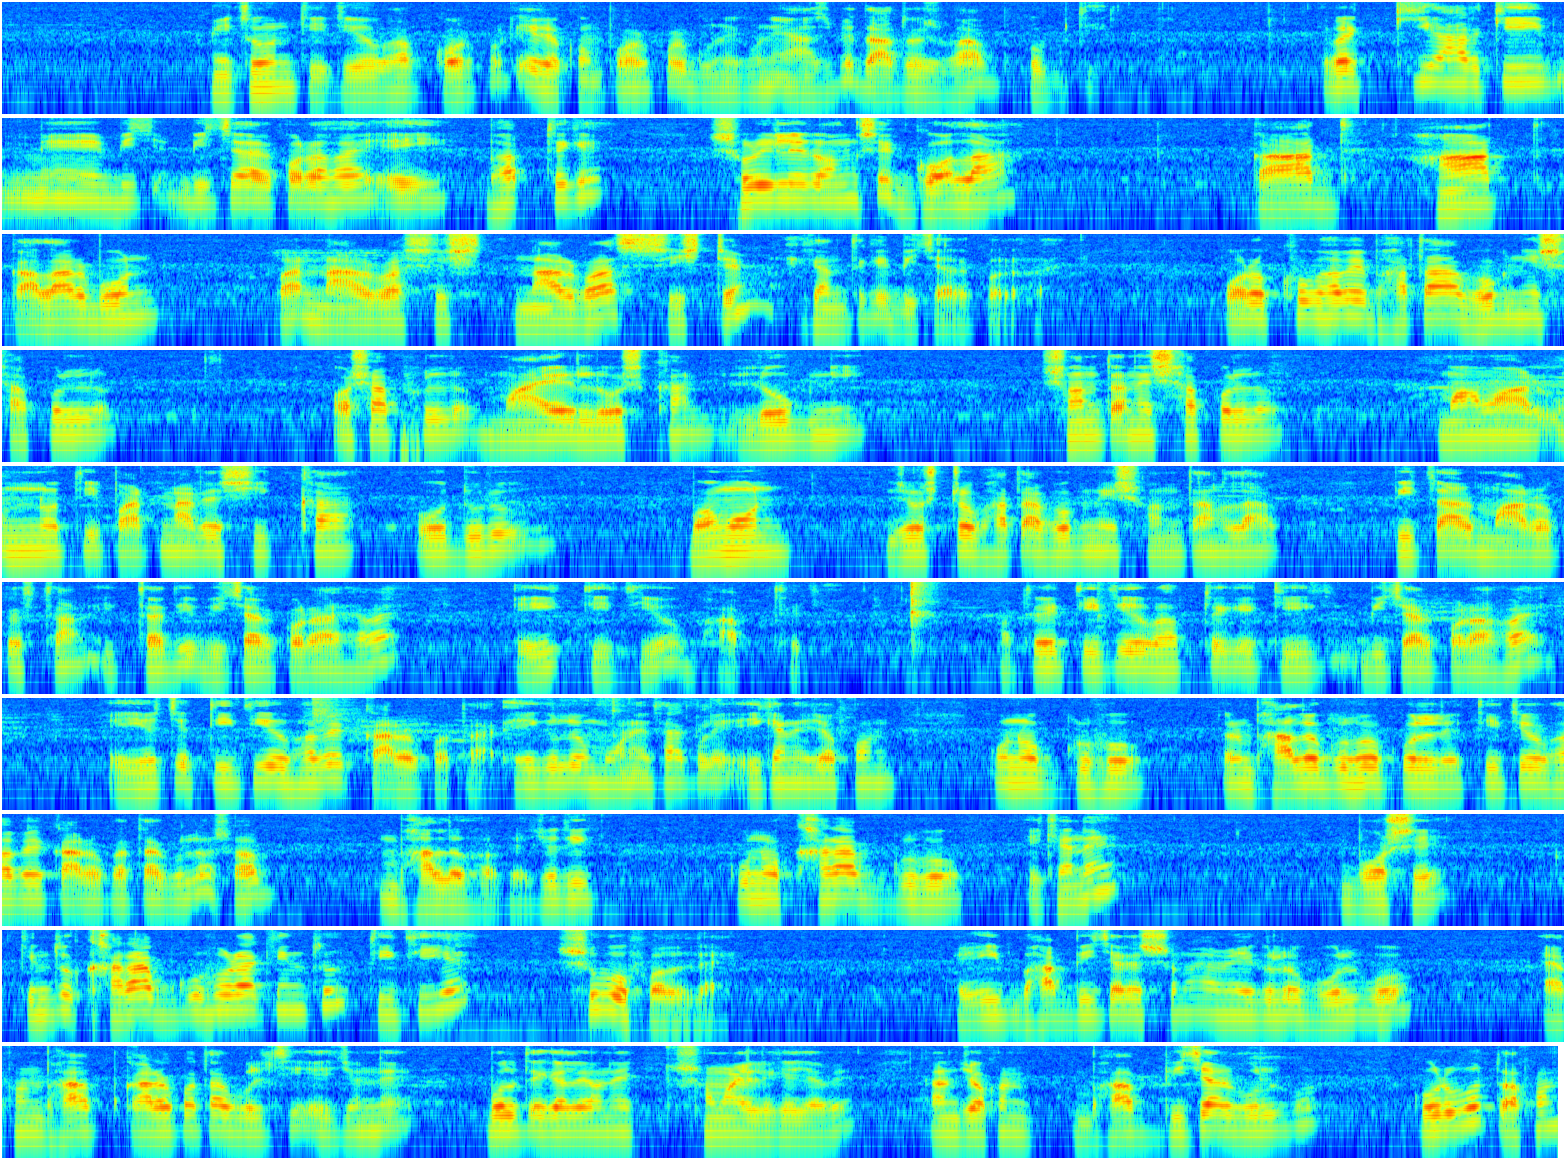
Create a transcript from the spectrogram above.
মিথুন, তৃতীয় ভাব, কর্কট, এরকম। পরপর গুনে গুনে আসবে দ্বাদশ ভাব অবধি। এবার কি আর কি বিচার করা হয় এই ভাব থেকে? শরীরের অংশে গলা, কাঁধ, হাত, কালার বোন বা নার্ভাস নার্ভাস সিস্টেম এখান থেকে বিচার করা হয়। পরোক্ষভাবে ভাতা ভগ্নির সাফল্য, অসাফল্য, মায়ের লোসখান, লগ্নি, সন্তানের সাফল্য মামার উন্নতি, পার্টনারের শিক্ষা ও দুরু ভ্রমণ জ্যেষ্ঠ ভাতা ভগ্নির সন্তান লাভ, পিতার মারক স্থান ইত্যাদি বিচার করা হয় এই তৃতীয় ভাব থেকে। অতএব তৃতীয় ভাব থেকে কি বিচার করা হয়? এই হচ্ছে তৃতীয়ভাবে কারকতা। এইগুলো মনে থাকলে এখানে যখন কোনো গ্রহ, ধরুন ভালো গ্রহ করলে তৃতীয়ভাবে কারকতাগুলো সব ভালো হবে। যদি কোনো খারাপ গ্রহ এখানে বসে, কিন্তু খারাপ গ্রহরা কিন্তু তৃতীয় শুভ ফল দেয়। এই ভাব বিচারের সময় আমি এগুলো বলব। এখন ভাব কারও কথা বলছি, এই জন্যে বলতে গেলে অনেক সময় লেগে যাবে। কারণ যখন ভাব বিচার বলব, করব, তখন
